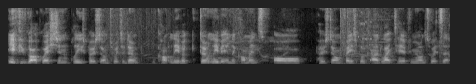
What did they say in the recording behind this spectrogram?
if you've got a question, please post it on Twitter. Don't leave a don't leave it in the comments or post it on Facebook. I'd like to hear from you on Twitter.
